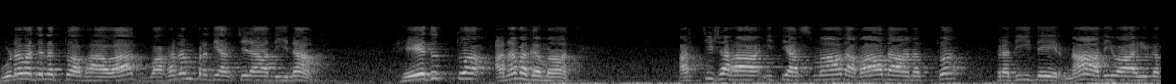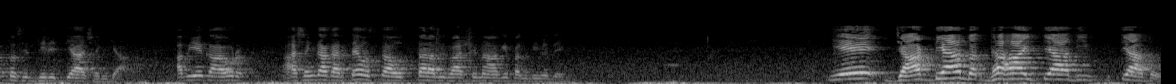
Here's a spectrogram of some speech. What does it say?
गुणवचनत्वाभावात वहनम प्रति अर्चिरादीना। हेतुत्व अनवगमात। अर्चिष इत्यस्माद अबादानत्व प्रतीदेर न आदिवाहिकत्व सिद्धिरित्याशंका अब एक और आशंका करते हैं, उसका उत्तर अभिभाषी में आगे पंक्ति में देखें ये जाड्या बद्ध इत्यादि इत्यादि।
